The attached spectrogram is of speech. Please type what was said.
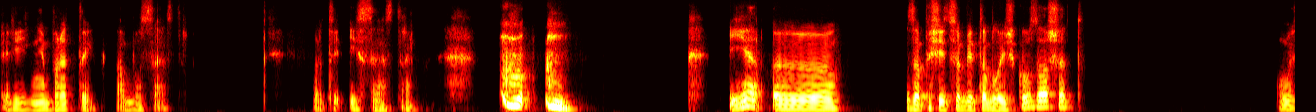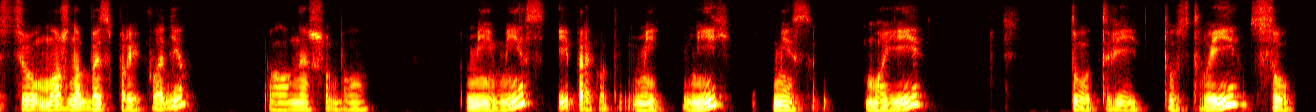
рідні брати або сестри. Брати і сестри. Є, е, запишіть собі табличку в зошит. Ось цю можна без прикладів. Головне, щоб був мій міс і переклад мій мій, міс мої, ту твій, туз твої, су.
